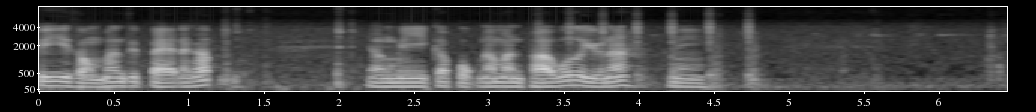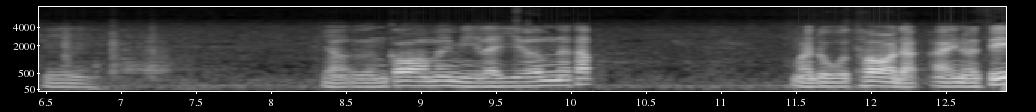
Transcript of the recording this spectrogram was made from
ปี 2018 นะครับ ยังมีกระปุกน้ำมันพาวเวอร์อยู่นะ นี่ เค อย่างอื่นก็ไม่มีอะไรเยิ้มนะครับ มาดูท่อดักไอหน่อยสิ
